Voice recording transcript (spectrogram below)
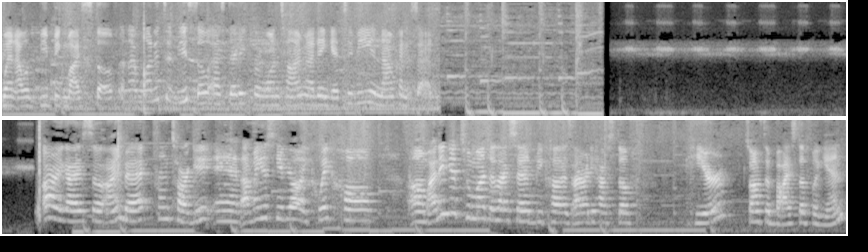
when I was beeping my stuff and I wanted to be so aesthetic for one time and I didn't get to be and now I'm kind of sad. Alright guys, so I'm back from Target and I'm gonna just give y'all a quick haul. Um, I didn't get too much as I said because I already have stuff here. So I have to buy stuff again.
